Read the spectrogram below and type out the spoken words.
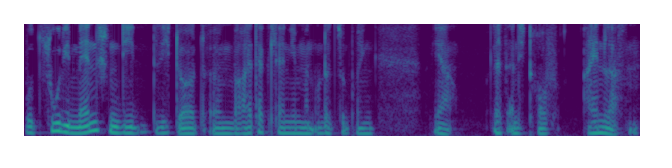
wozu die Menschen, die sich dort ähm, bereit erklären, jemanden unterzubringen, ja, letztendlich darauf einlassen.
